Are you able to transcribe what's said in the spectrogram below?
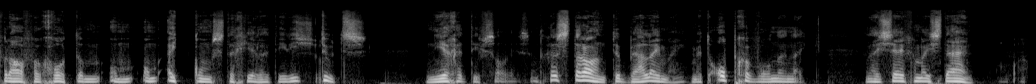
vra vir God om om om uitkomste te gee dat hierdie sure. toets negatief sal wees. En gisteraan toe bel hy my met opgewondenheid en hy sê vir my staan. Wow.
